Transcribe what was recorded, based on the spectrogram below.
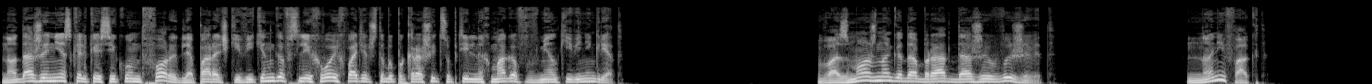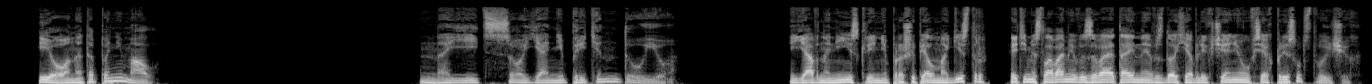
Но даже несколько секунд форы для парочки викингов с лихвой хватит, чтобы покрошить субтильных магов в мелкий винегрет. Возможно, Годобрат даже выживет. Но не факт. И он это понимал. «На яйцо я не претендую», — явно неискренне прошипел магистр, этими словами вызывая тайные вздохи облегчения у всех присутствующих.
